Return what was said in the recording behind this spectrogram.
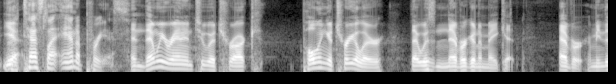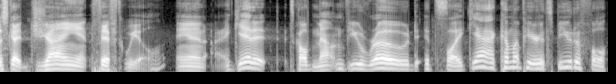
Yeah. a Tesla and a Prius. And then we ran into a truck pulling a trailer that was never going to make it ever. I mean, this guy giant fifth wheel, and I get it. It's called Mountain View Road. It's like, yeah, come up here. It's beautiful.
